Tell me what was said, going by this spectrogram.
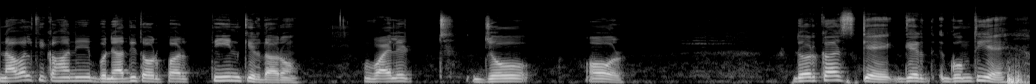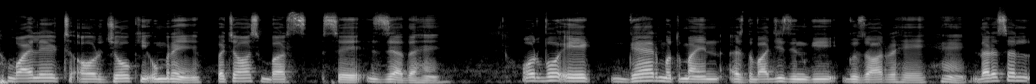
नावल की कहानी बुनियादी तौर पर तीन किरदारों, वायलेट, जो और डोरकस के गिर्द घूमती है। वायलेट और जो की उम्रें पचास बरस से ज़्यादा हैं। और वो एक गैर मुतमिन अजदवाजी ज़िंदगी गुजार रहे हैं। दरअसल,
